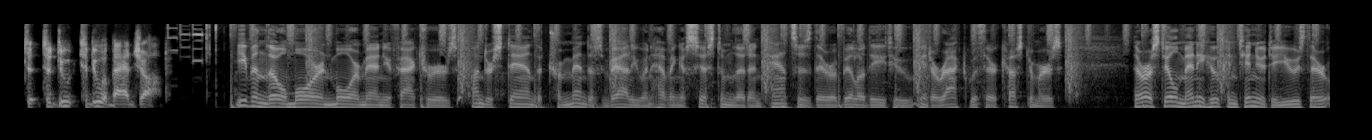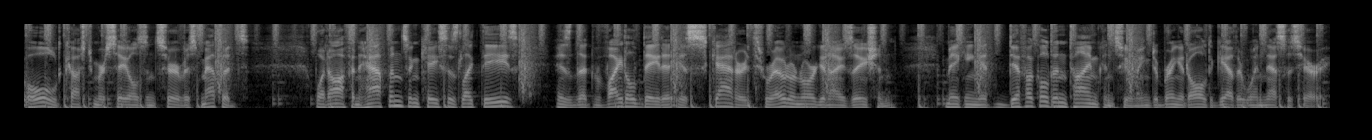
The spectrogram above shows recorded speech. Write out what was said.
to, to do to do a bad job even though more and more manufacturers understand the tremendous value in having a system that enhances their ability to interact with their customers, there are still many who continue to use their old customer sales and service methods. What often happens in cases like these is that vital data is scattered throughout an organization, making it difficult and time consuming to bring it all together when necessary.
